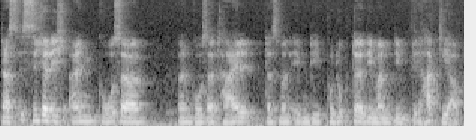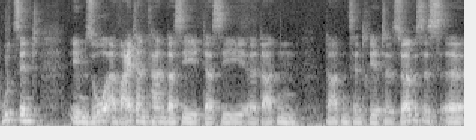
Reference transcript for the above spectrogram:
Das ist sicherlich ein großer, ein großer Teil, dass man eben die Produkte, die man die, die hat, die auch gut sind, eben so erweitern kann, dass sie, dass sie äh, Daten, datenzentrierte Services äh,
